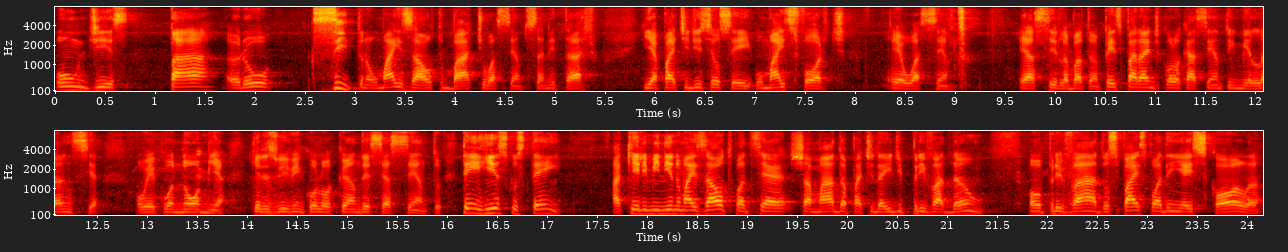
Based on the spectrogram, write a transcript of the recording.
um diz paroxítono, o mais alto bate o acento sanitário. E a partir disso eu sei, o mais forte é o acento, é a sílaba tônica. Para eles pararem de colocar acento em melância ou econômia, que eles vivem colocando esse acento. Tem riscos? Tem. Aquele menino mais alto pode ser chamado a partir daí de privadão ou privado. Os pais podem ir à escola,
